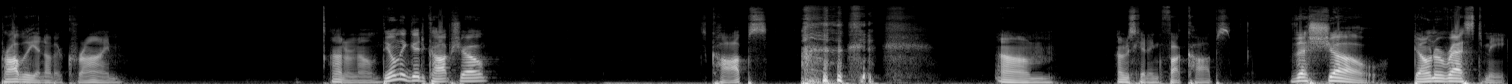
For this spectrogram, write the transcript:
Probably another crime. I don't know. The only good cop show is Cops. um, I'm just kidding. Fuck cops. The show. Don't arrest me.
